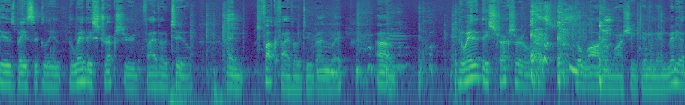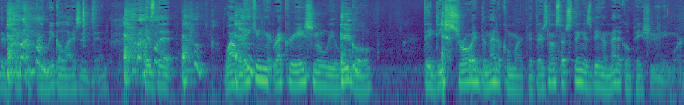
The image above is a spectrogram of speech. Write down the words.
is basically the way they structured 502, and fuck 502 by the way. Um, the way that they structuralized the law in Washington and in many other states that they're legalizing it in is that while making it recreationally legal, they destroyed the medical market. There's no such thing as being a medical patient anymore.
